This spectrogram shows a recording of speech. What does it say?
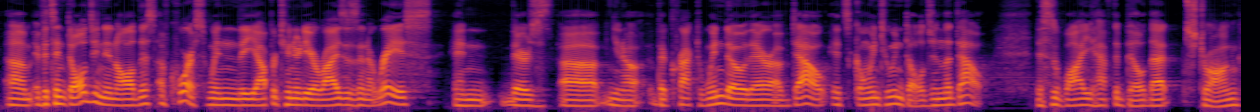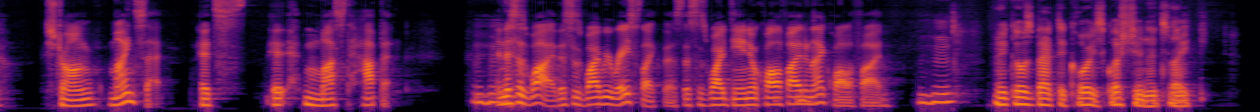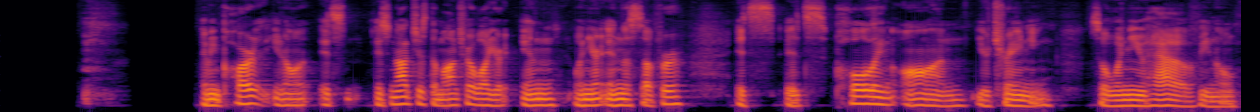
Um, if it's indulging in all of this, of course, when the opportunity arises in a race and there's uh, you know the cracked window there of doubt, it's going to indulge in the doubt. This is why you have to build that strong, strong mindset. It's it must happen. And this is why. This is why we race like this. This is why Daniel qualified and I qualified. And it goes back to Corey's question. It's like, I mean, part you know, it's it's not just the mantra while you're in when you're in the suffer. It's it's pulling on your training. So when you have you know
